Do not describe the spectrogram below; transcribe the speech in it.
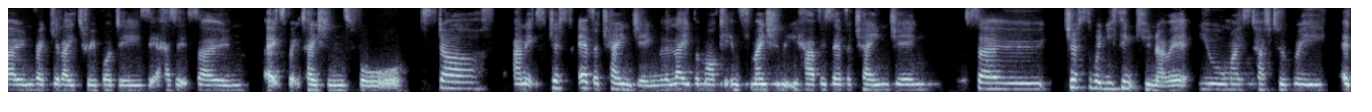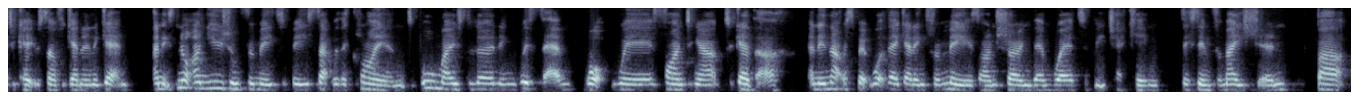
own regulatory bodies, it has its own expectations for staff, and it's just ever changing. The labour market information that you have is ever changing. So, just when you think you know it, you almost have to re educate yourself again and again. And it's not unusual for me to be sat with a client, almost learning with them what we're finding out together. And in that respect, what they're getting from me is I'm showing them where to be checking this information. But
